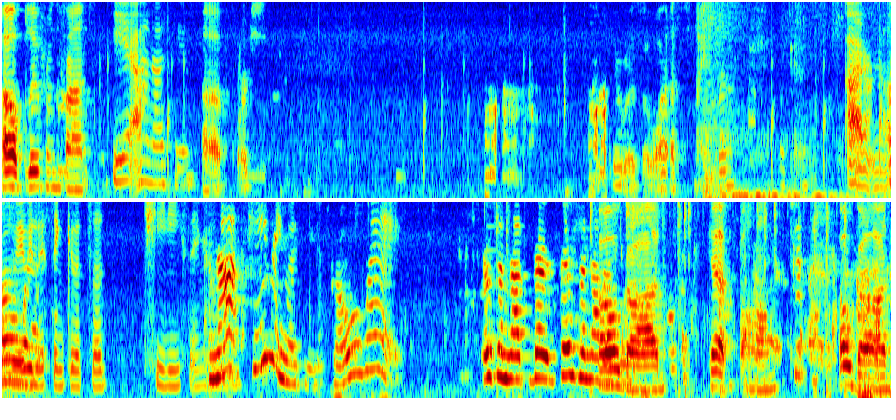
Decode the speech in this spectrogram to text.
Oh, blue from the front. Yeah. And I see 'em. Uh, of course. There was a what? A sniper? Okay. I don't know. Oh, Maybe wait. they think it's a cheaty thing. I I'm don't know. teaming with you. Go away. There's another. There, there's another. Oh blue. god. Get bombed. Oh god.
